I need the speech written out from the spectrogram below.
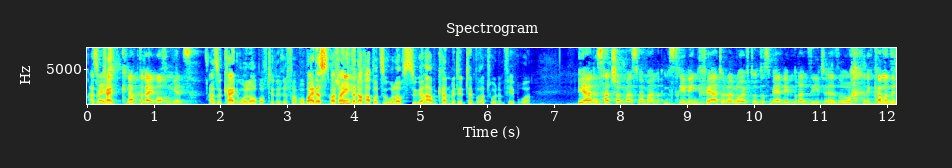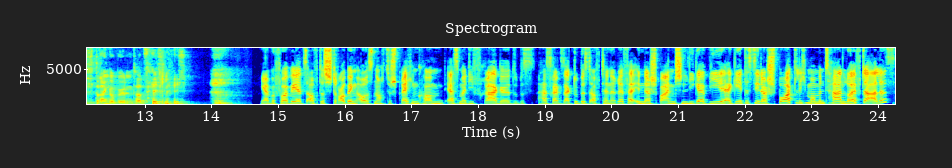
Also Seit kein, knapp drei Wochen jetzt. Also kein Urlaub auf Teneriffa. Wobei das wahrscheinlich nee. dann auch ab und zu Urlaubszüge haben kann mit den Temperaturen im Februar. Ja, das hat schon was, wenn man ins Training fährt oder läuft und das Meer nebendran sieht. Also kann man sich dran gewöhnen tatsächlich. Ja, bevor wir jetzt auf das Straubing aus noch zu sprechen kommen, erstmal die Frage, du bist, hast gerade gesagt, du bist auf Teneriffa in der spanischen Liga. Wie ergeht es dir da sportlich momentan? Läuft da alles?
